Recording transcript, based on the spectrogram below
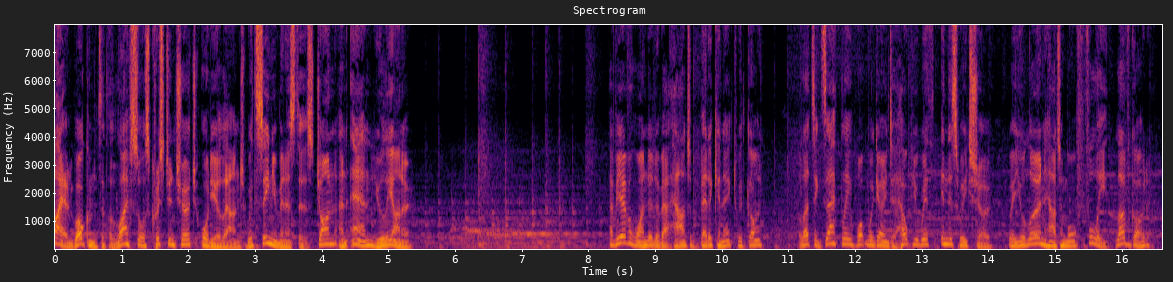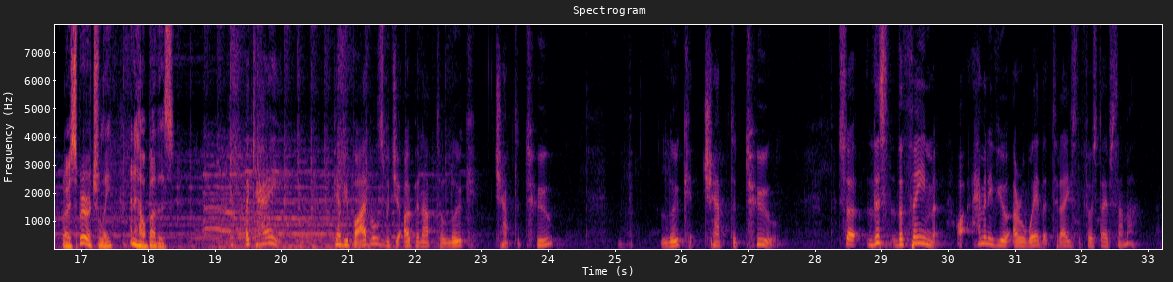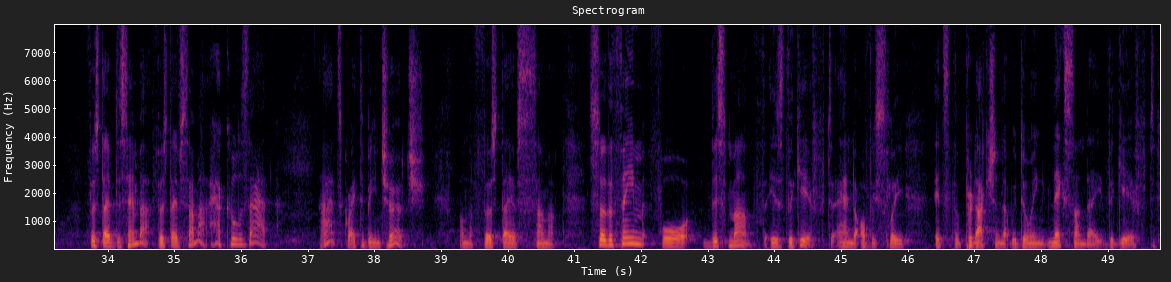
Hi, and welcome to the Life Source Christian Church Audio Lounge with Senior Ministers John and Anne Giuliano. Have you ever wondered about how to better connect with God? Well, that's exactly what we're going to help you with in this week's show, where you'll learn how to more fully love God, grow spiritually, and help others. Okay, if you have your Bibles, would you open up to Luke chapter 2? Luke chapter 2. So, this, the theme, uh, how many of you are aware that today is the first day of summer? First day of December, first day of summer. How cool is that? Ah, it's great to be in church on the first day of summer. So, the theme for this month is the gift, and obviously, it's the production that we're doing next Sunday, the gift.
